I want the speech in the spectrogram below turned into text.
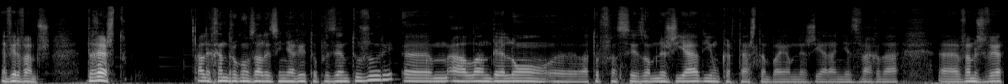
A ver, vamos. De resto, Alejandro González Inharrito, presidente do júri, um, Alain Delon, uh, ator francês homenageado, e um cartaz também a homenagear Agnès Varda. Uh, vamos ver.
